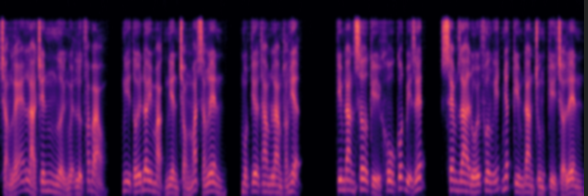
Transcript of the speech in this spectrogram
chẳng lẽ là trên người nguyện lực pháp bảo, nghĩ tới đây mạc niên trong mắt sáng lên, một tia tham lam thoáng hiện. Kim đan sơ kỳ khô cốt bị giết, xem ra đối phương ít nhất kim đan trung kỳ trở lên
